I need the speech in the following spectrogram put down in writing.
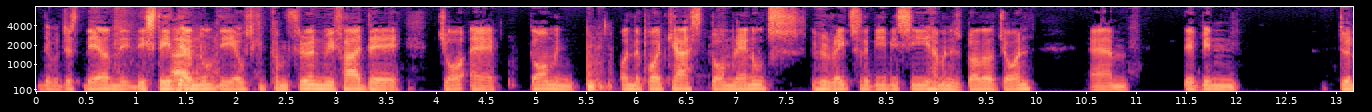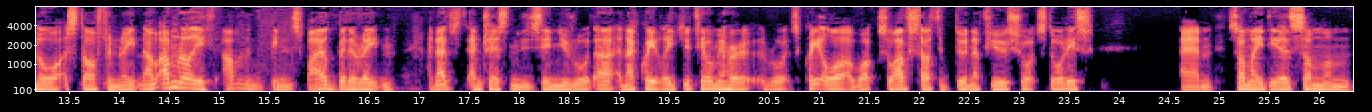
They were just there and they, they stayed Aye. there. Nobody else could come through. And we've had uh, jo- uh, Dom and on the podcast, Dom Reynolds, who writes for the BBC, him and his brother John. Um, they've been doing a lot of stuff and writing. Now i'm really, I've been inspired by the writing and that's interesting you saying you wrote that and i quite like you telling me how it wrote it's quite a lot of work so i've started doing a few short stories um, some ideas, some um,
